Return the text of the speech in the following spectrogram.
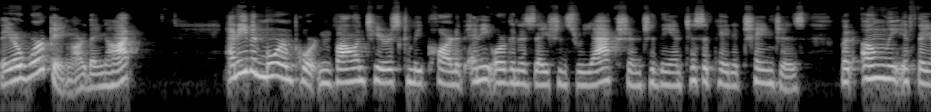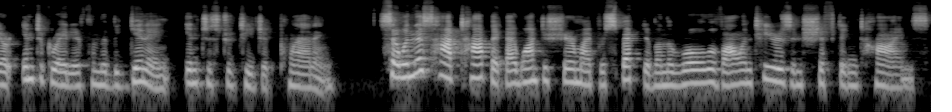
They are working, are they not? And even more important, volunteers can be part of any organization's reaction to the anticipated changes, but only if they are integrated from the beginning into strategic planning. So, in this hot topic, I want to share my perspective on the role of volunteers in shifting times.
